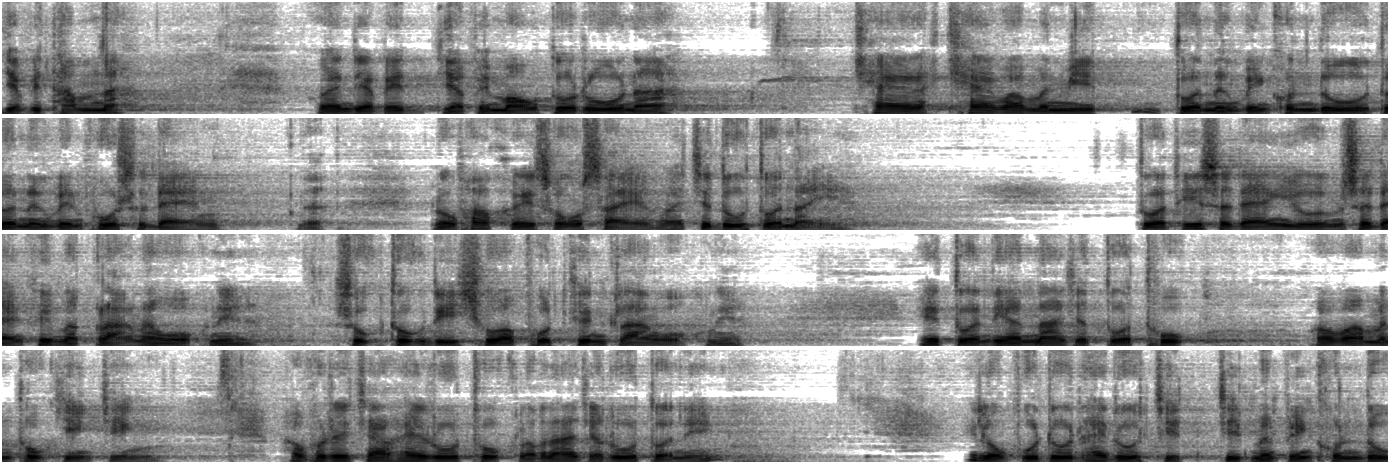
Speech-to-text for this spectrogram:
อย่าไปทำนะ เพราะฉะนั้นอย่าไปอย่าไปมองตัวรู้นะ แค่แค่ว่ามันมีตัวหนึ่งเป็นคนดู ตัวหนึ่งเป็นผู้แสดงนะหลวงพ่อเคยสงสัยว่าจะดูตัวไหน ตัวที่แสดงอยู่มันแสดงขึ้นมากลางหน้าอกเนี่ย สุขทุกข์ดีชั่วผุดขึ้นกลางอกเนี่ยไอ้ตัวนี้น่าจะตัวทุกข์เพราะว่ามันทุกข์จริง ๆ พระพุทธเจ้าให้รู้ทุกข์เราน่าจะรู้ตัวนี้ให้หลวงปู่ดูลให้ดูจิต จิตมันเป็นคนดู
